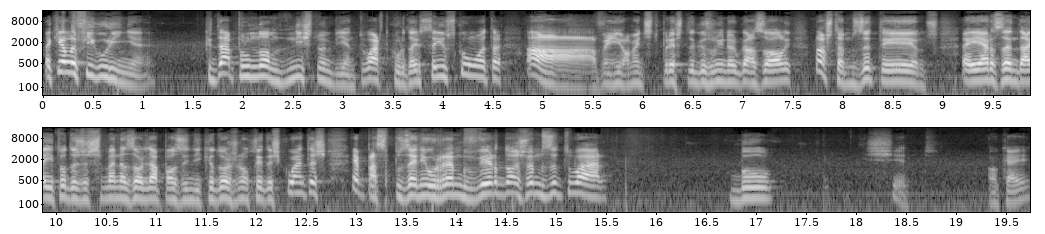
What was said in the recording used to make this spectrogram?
aquela figurinha que dá pelo nome de Ministro do Ambiente, Duarte Cordeiro, saiu-se com outra. Ah, vem aumentos de preço da gasolina e do gasóleo, nós estamos atentos. A ERS anda aí todas as semanas a olhar para os indicadores, não sei das quantas. É para se puserem o ramo verde, nós vamos atuar. Bull shit. Ok?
